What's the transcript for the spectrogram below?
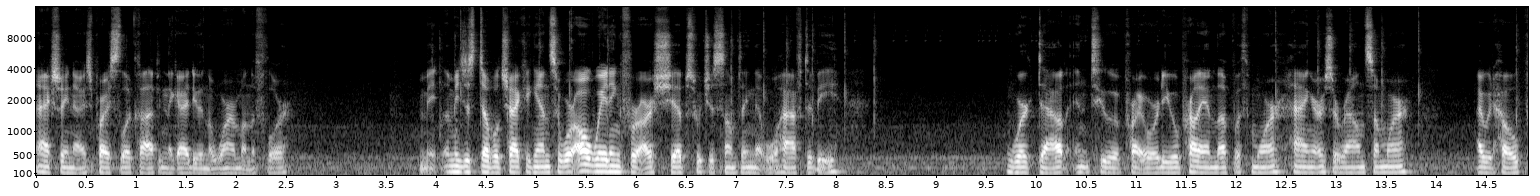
Actually, no, he's probably slow clapping the guy doing the worm on the floor. Let me, let me just double check again. So we're all waiting for our ships, which is something that will have to be worked out into a priority. We'll probably end up with more hangars around somewhere. I would hope.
